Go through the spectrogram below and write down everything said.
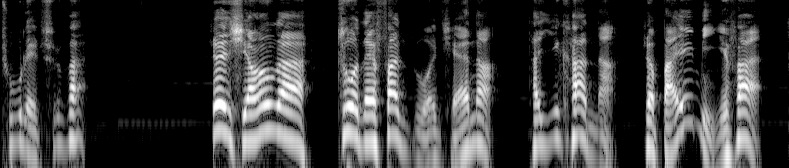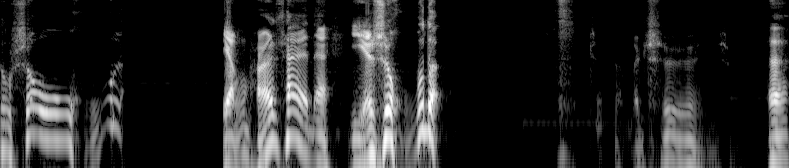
出来吃饭。这祥子坐在饭桌前呢，他一看呢，这白米饭都烧糊了，两盘菜呢也是糊的。这怎么吃啊？你说，哎，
